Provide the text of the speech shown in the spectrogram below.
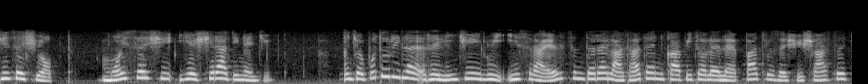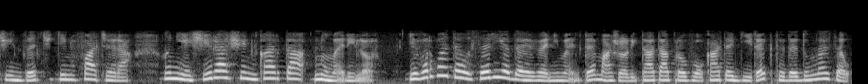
58. Moise și ieșirea din Egipt Începuturile religiei lui Israel sunt relatate în capitolele 46-50 din Facerea, în ieșirea și în Carta Numerilor. E vorba de o serie de evenimente, majoritatea provocate direct de Dumnezeu.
